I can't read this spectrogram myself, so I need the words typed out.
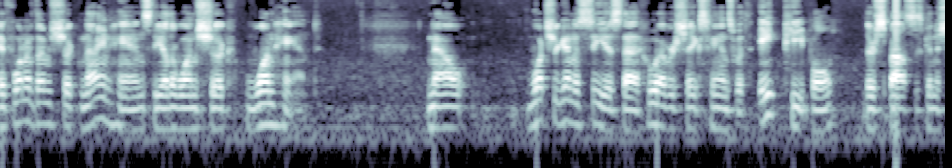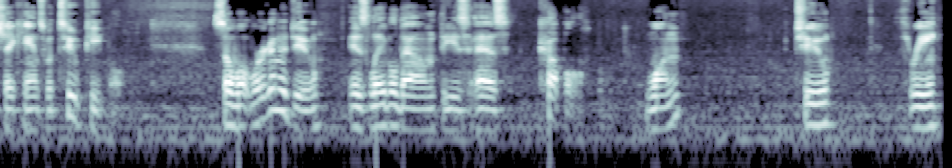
If one of them shook 9 hands, the other one shook 1 hand. Now, what you're going to see is that whoever shakes hands with 8 people, their spouse is going to shake hands with 2 people. So what we're going to do is label down these as couple. 1, 2, 3,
